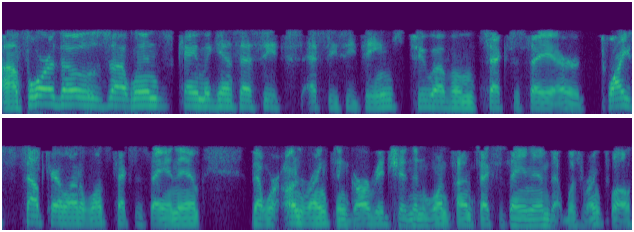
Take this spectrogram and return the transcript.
Uh, four of those uh, wins came against SEC, SEC teams. Two of them Texas A, or twice South Carolina, once Texas A&M, that were unranked and garbage, and then one time Texas A&M that was ranked 12th.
